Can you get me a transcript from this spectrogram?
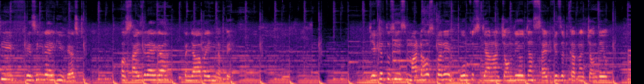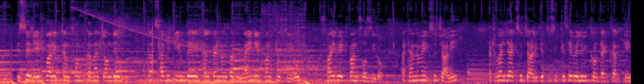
ਦੀ ਫੇਸਿੰਗ ਰਹੇਗੀ ਵੈਸਟ ਔਰ ਸਾਈਜ਼ ਰਹੇਗਾ 50 ਬਾਈ 90 ਜੇਕਰ ਤੁਸੀਂ ਇਸ ਮੱਡ ਹਾਊਸ ਬਾਰੇ ਹੋਰ ਕੁਝ ਜਾਣਨਾ ਚਾਹੁੰਦੇ ਹੋ ਜਾਂ ਸਾਈਟ ਵਿਜ਼ਿਟ ਕਰਨਾ ਚਾਹੁੰਦੇ ਹੋ, ਇਸ ਦੇ ਰੇਟ ਬਾਰੇ ਕਨਫਰਮ ਕਰਨਾ ਚਾਹੁੰਦੇ ਹੋ, ਤਾਂ ਸਾਡੀ ਟੀਮ ਦੇ ਹੈਲਪਲਾਈਨ ਨੰਬਰ 98140 58140 98140 58140 ਤੇ ਤੁਸੀਂ ਕਿਸੇ ਵੇਲੇ ਵੀ ਕੰਟੈਕਟ ਕਰਕੇ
